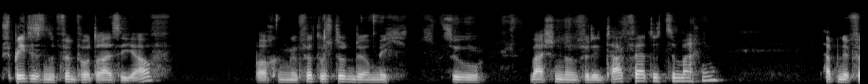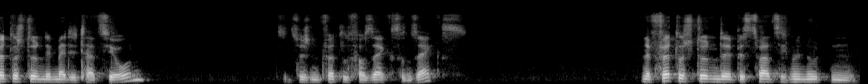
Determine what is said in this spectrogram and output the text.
spätestens 5.30 Uhr auf, brauche eine Viertelstunde, um mich zu waschen und für den Tag fertig zu machen. Habe eine Viertelstunde Meditation, so zwischen Viertel vor sechs und sechs. Eine Viertelstunde bis 20 Minuten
